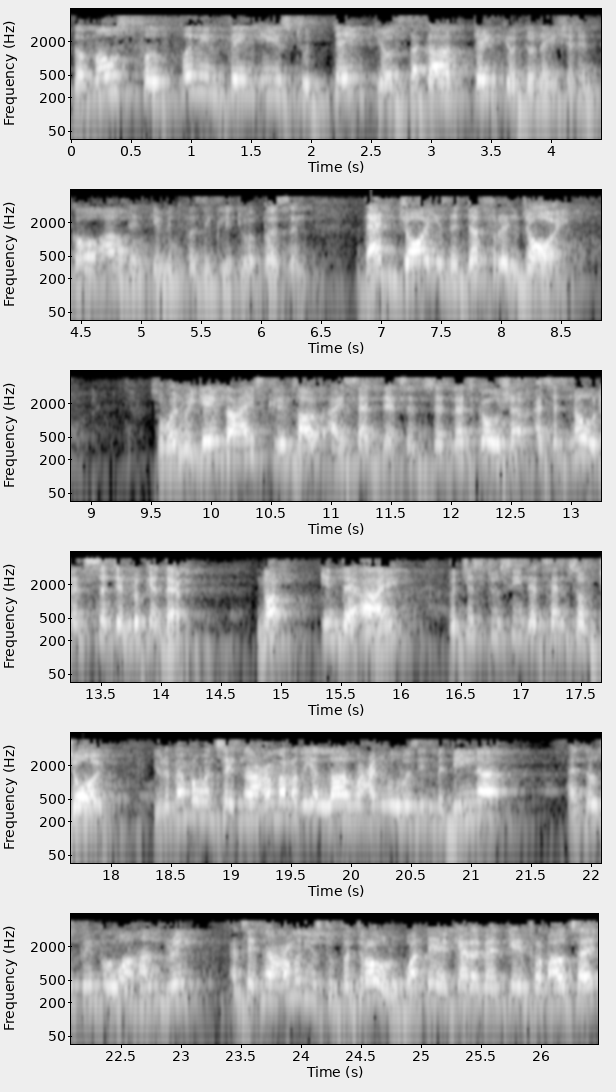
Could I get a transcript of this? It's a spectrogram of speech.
The most fulfilling thing is to take your zakat, take your donation and go out and give it physically to a person. That joy is a different joy. So when we gave the ice creams out, I sat there, said, said let's go, chef. I said, no, let's sit and look at them. Not in their eye, but just to see that sense of joy. You remember when Sayyidina Umar radiallahu anhu was in Medina, and those people were hungry, and Sayyidina Umar used to patrol. One day a caravan came from outside,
